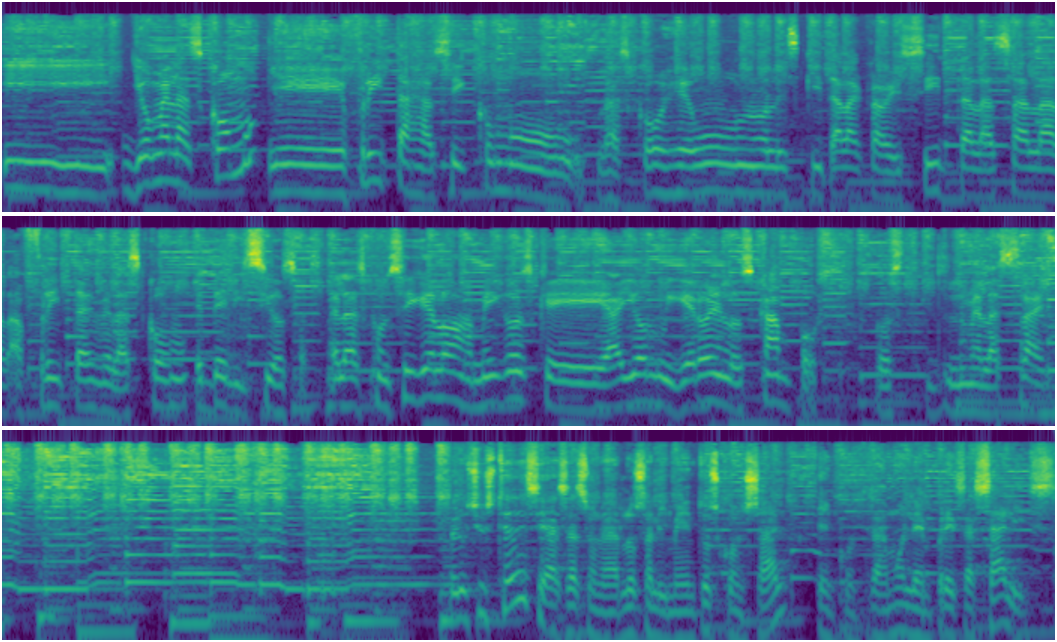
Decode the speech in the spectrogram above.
y yo me las como eh, fritas, así como las coge uno, les quita la cabecita, la sala, la frita y me las como. Es deliciosa. Me las consigue los amigos que hay hormigueros en los campos. me las traen. Pero si usted desea sazonar los alimentos con sal, encontramos la empresa Salis,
